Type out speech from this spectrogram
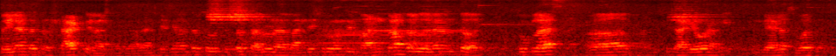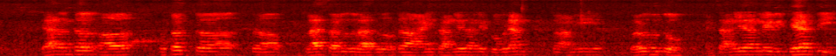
पहिल्यांदा स्टार्ट केला. आणि त्याच्यानंतर तो सतत चालू राहिला. बांधेश्वरमध्ये बांधकाम चालू झाल्यानंतर तो क्लास जागेवर आम्ही द्यायला सुरुवात झाली. त्यानंतर सतत क्लास चालू राहत होता आणि चांगले चांगले प्रोग्राम आम्ही करत होतो. आणि चांगले चांगले विद्यार्थी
